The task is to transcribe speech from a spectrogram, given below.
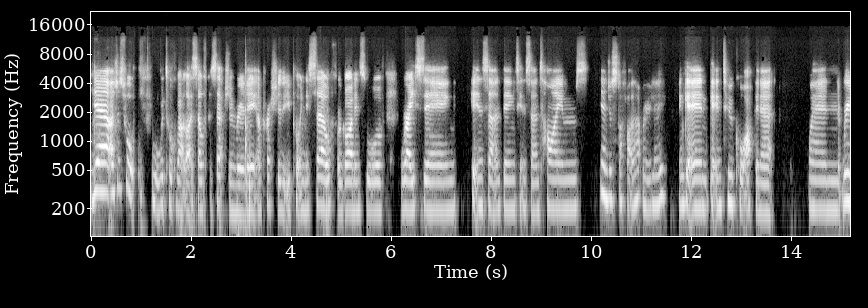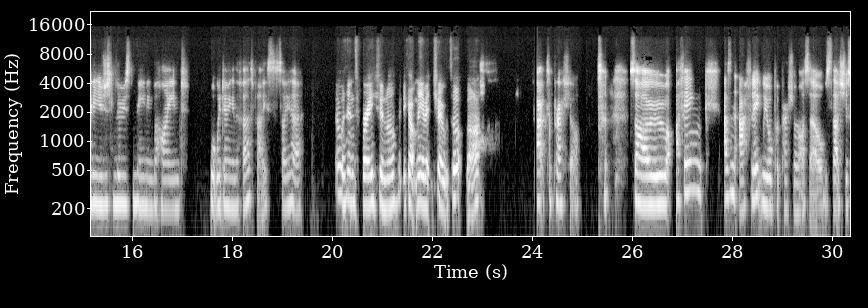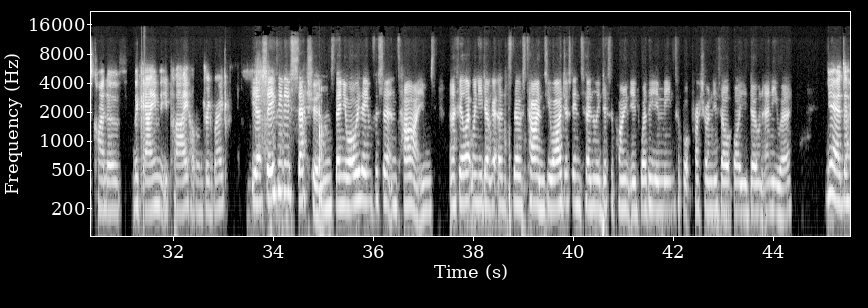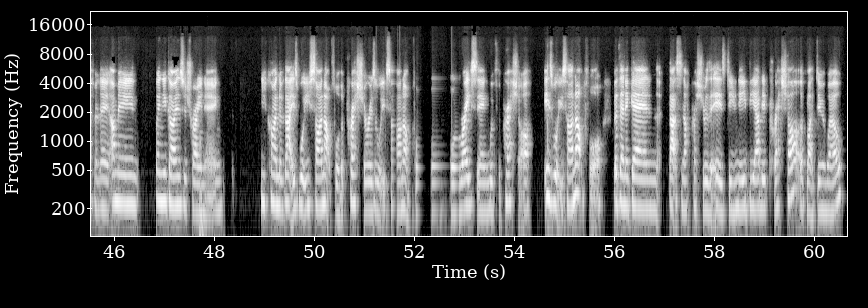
yeah, I just thought, we'd talk about like self perception really and pressure that you put on yourself regarding sort of racing, hitting certain things, hitting certain times, yeah, and just stuff like that really. And getting getting too caught up in it when really you just lose the meaning behind what we're doing in the first place. So yeah. That was inspirational. It got me a bit choked up. That. back to pressure. so I think as an athlete, we all put pressure on ourselves. That's just kind of the game that you play. Hold on, drink break. Yeah. So if you do sessions, then you always aim for certain times. And I feel like when you don't get into those times, you are just internally disappointed, whether you mean to put pressure on yourself or you don't anyway. Yeah, definitely. I mean, when you go into training, you kind of that is what you sign up for. The pressure is what you sign up for. Or racing with the pressure is what you sign up for. But then again, that's enough pressure as it is. Do you need the added pressure of like doing well?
